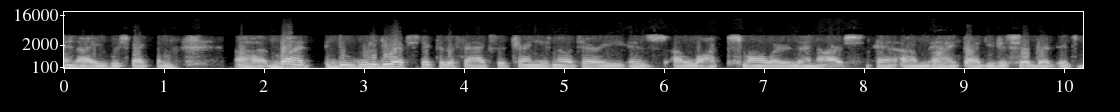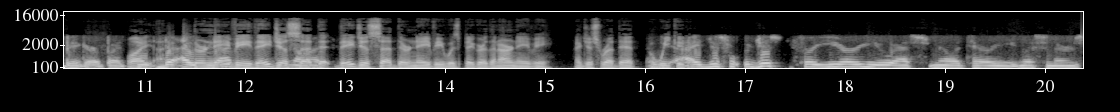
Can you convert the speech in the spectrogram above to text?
and I respect them. Uh, but do, we do have to stick to the facts that Chinese military is a lot smaller than ours. Um, and I thought you just said that it's bigger, but well, I, their navy. They just said that they just said their navy was bigger than our navy. I just read that a week ago. I just just for your U.S. military listeners,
